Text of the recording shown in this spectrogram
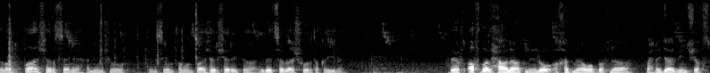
13 سنة خلينا نشوف تقسيم 18 شركة يقعد سبع شهور تقريبا. ففي أفضل حالاتنا لو أخذنا وظفناه فإحنا جايبين شخص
